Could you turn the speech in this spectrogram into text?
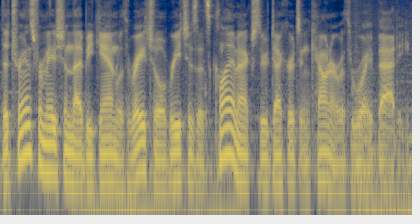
The transformation that began with Rachel reaches its climax through Deckard's encounter with Roy Batty.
